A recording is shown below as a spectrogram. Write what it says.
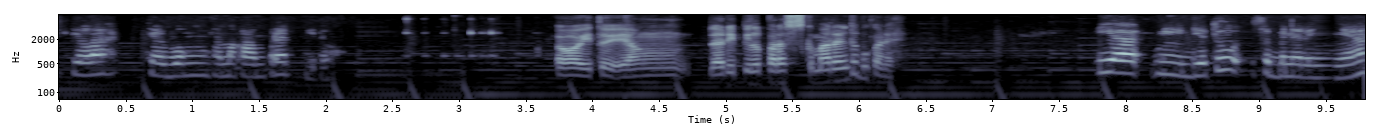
istilah cebong sama kampret gitu. Oh itu yang dari pilpres kemarin itu bukan ya? Iya nih dia tuh sebenarnya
